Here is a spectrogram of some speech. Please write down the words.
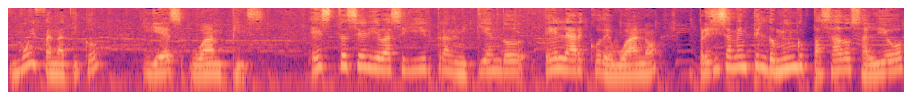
muy fanático y es One Piece. Esta serie va a seguir transmitiendo el arco de Wano. Precisamente el domingo pasado salió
